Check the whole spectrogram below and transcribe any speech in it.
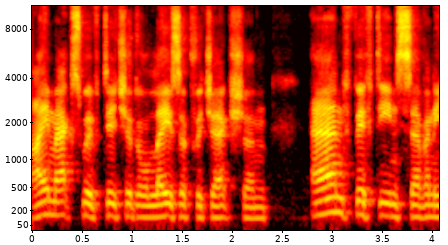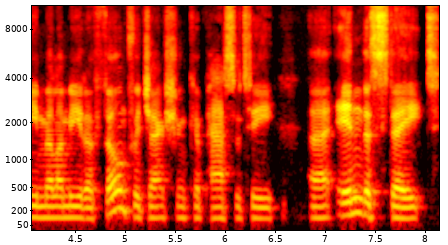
IMAX with digital laser projection and 1570 millimeter film projection capacity uh, in the state.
